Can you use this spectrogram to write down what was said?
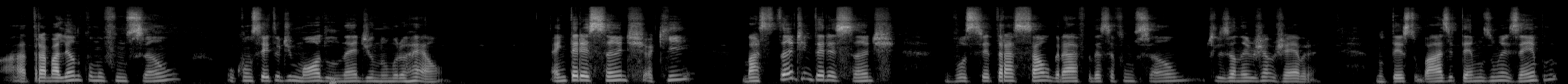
a, trabalhando como função o conceito de módulo né, de um número real. É interessante aqui, bastante interessante, você traçar o gráfico dessa função utilizando o GeoGebra. No texto base temos um exemplo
